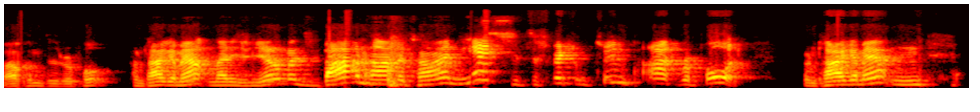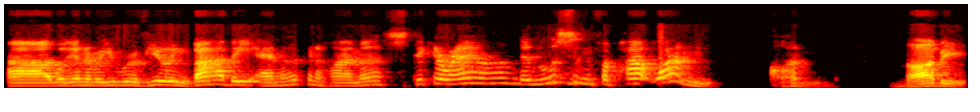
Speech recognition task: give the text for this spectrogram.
Welcome to the report from Tiger Mountain, ladies and gentlemen. It's Barbenheimer time. Yes, it's a special two-part report from Tiger Mountain. Uh, we're going to be reviewing Barbie and Oppenheimer. Stick around and listen for part one on Barbie.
